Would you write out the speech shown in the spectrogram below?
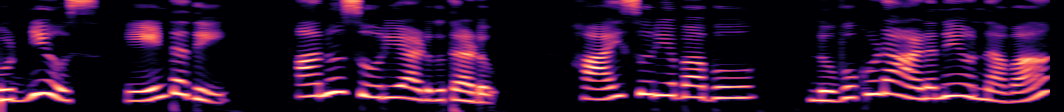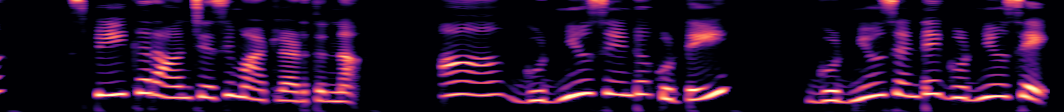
Good news? ఏంటది? అను సూర్య అడుగుతాడు. హాయ్ సూర్యబాబూ నువ్వు కూడా ఆడనే ఉన్నావా? స్పీకర్ ఆన్ చేసి మాట్లాడుతున్నా. ఆ గుడ్ న్యూస్ ఏంటో కుట్టి? గుడ్ న్యూస్ అంటే గుడ్ న్యూసే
